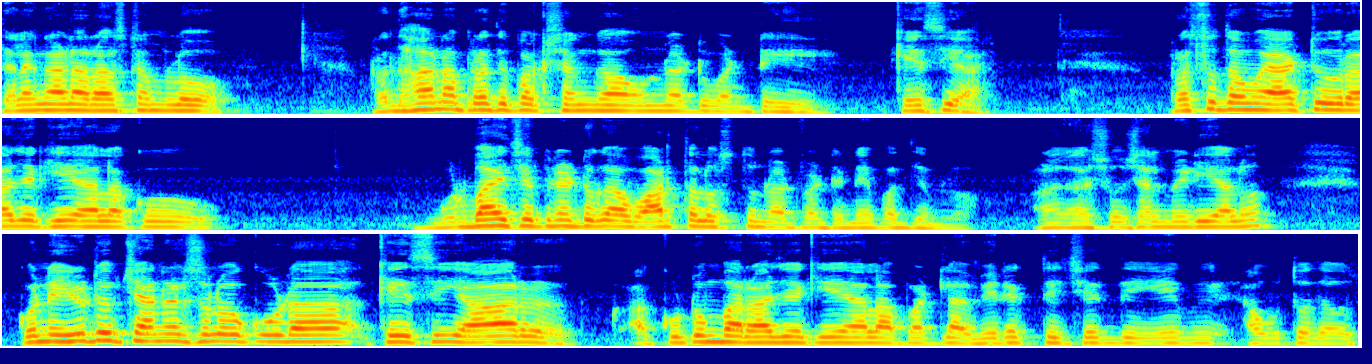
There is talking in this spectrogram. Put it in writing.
తెలంగాణ రాష్ట్రంలో ప్రధాన ప్రతిపక్షంగా ఉన్నటువంటి కేసీఆర్ ప్రస్తుతం యాక్టివ్ రాజకీయాలకు గుడ్ బై చెప్పినట్టుగా వార్తలు వస్తున్నటువంటి నేపథ్యంలో అనగా సోషల్ మీడియాలో. కొన్ని యూట్యూబ్ ఛానల్స్లో కూడా కేసీఆర్ ఆ కుటుంబ రాజకీయాల పట్ల విరక్తి చెంది ఏమి అవుతుందో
